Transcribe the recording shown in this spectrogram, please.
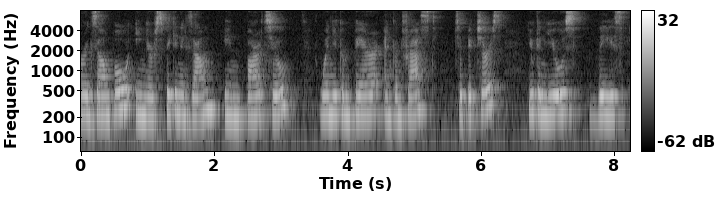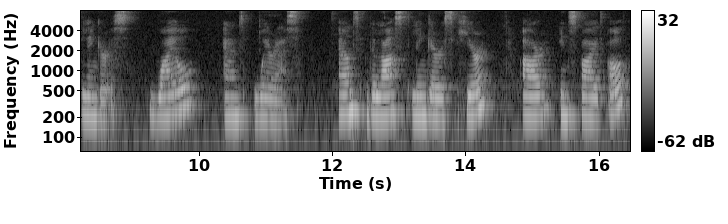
for example, in your speaking exam in part 2, when you compare and contrast two pictures, you can use these linkers, while and whereas. And the last linkers here are in spite of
